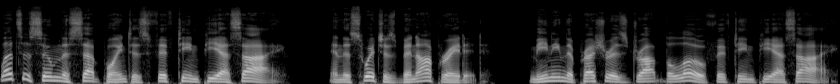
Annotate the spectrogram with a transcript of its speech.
Let's assume the set point is 15 psi and the switch has been operated, meaning the pressure has dropped below 15 psi.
